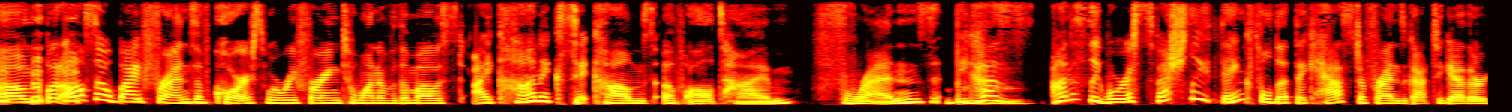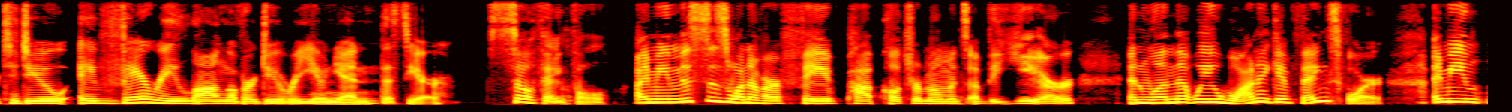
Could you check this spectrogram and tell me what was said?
Um, but also by Friends, of course, we're referring to one of the most iconic sitcoms of all time, Friends, because honestly, we're especially thankful that the cast of Friends got together to do a very long overdue reunion this year. so thankful. I mean, this is one of our fave pop culture moments of the year and one that we want to give thanks for. I mean,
